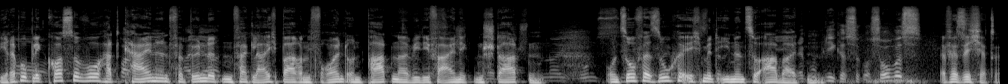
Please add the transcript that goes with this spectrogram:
Die Republik Kosovo hat keinen verbündeten vergleichbaren Freund und Partner wie die Vereinigten Staaten. Und so versuche ich mit ihnen zu arbeiten. Er versicherte,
